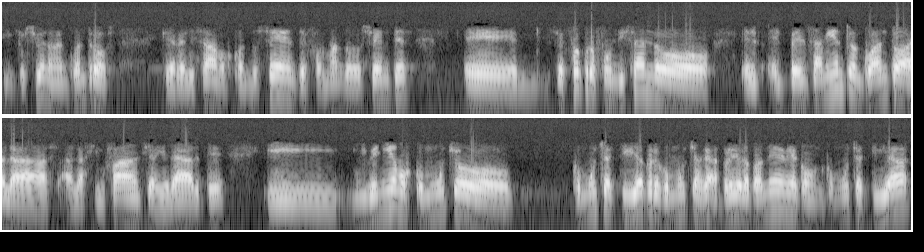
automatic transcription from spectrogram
inclusive en los encuentros que realizábamos con docentes formando docentes eh, se fue profundizando el, el pensamiento en cuanto a las a las infancias y el arte y, y veníamos con mucho con mucha actividad pero con muchas ganas previo a la pandemia con, con mucha actividad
